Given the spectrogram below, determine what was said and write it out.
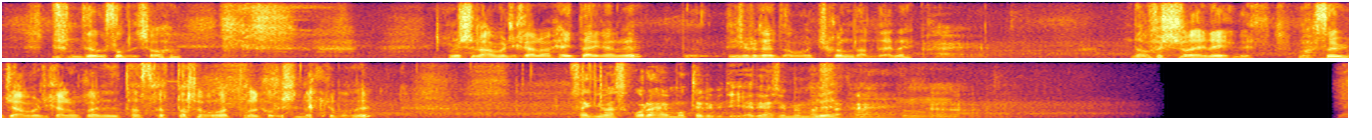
全然嘘でしょ？むしろアメリカの兵隊がね10年代持ち込んだんだよね、はい、だむしろね、まあ、そういう意味じゃアメリカのお金で助かったのは終わったのかもしれないけどね最近はそこら辺もテレビでやり始めましたね、ねうん。いや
